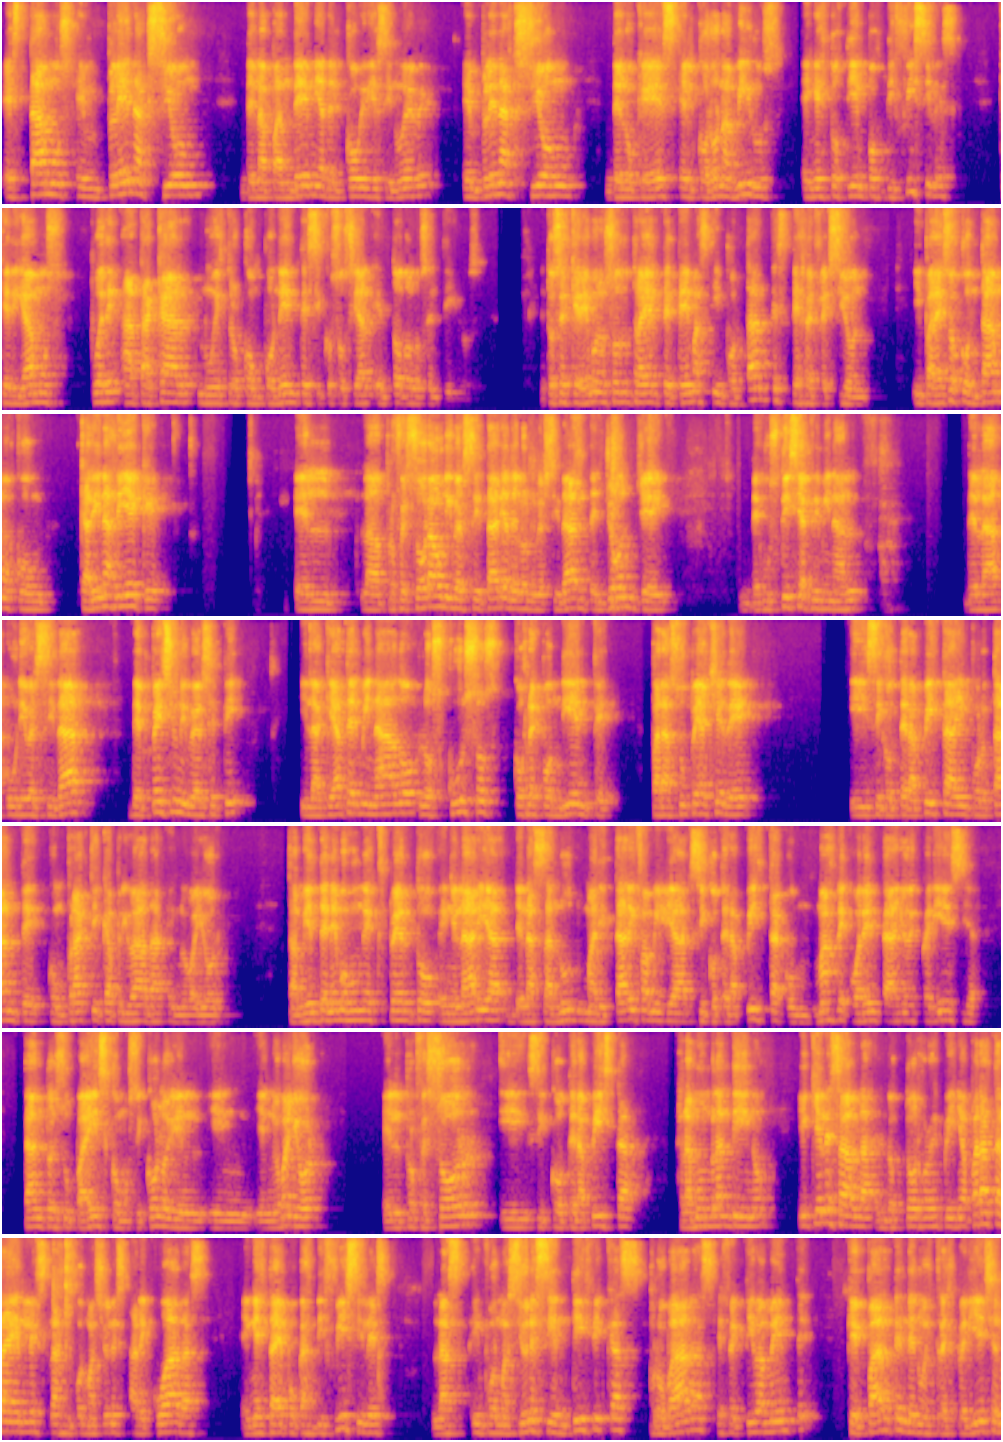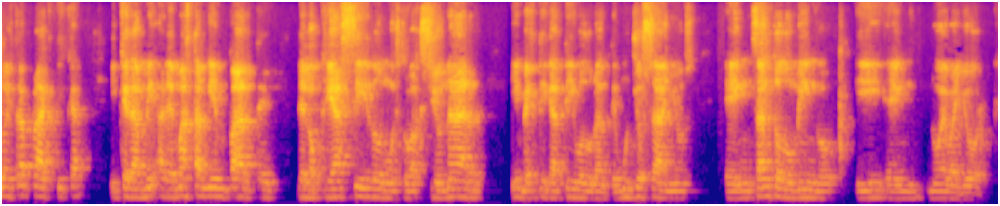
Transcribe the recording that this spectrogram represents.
Estamos en plena acción de la pandemia del COVID-19, en plena acción de lo que es el coronavirus en estos tiempos difíciles que, digamos, pueden atacar nuestro componente psicosocial en todos los sentidos. Entonces queremos nosotros traerte temas importantes de reflexión y para eso contamos con Karina Rieke, la profesora universitaria de la Universidad de John Jay de Justicia Criminal, de la Universidad de Pace University y la que ha terminado los cursos correspondientes para su PhD y psicoterapista importante con práctica privada en Nueva York. También tenemos un experto en el área de la salud marital y familiar, psicoterapista con más de 40 años de experiencia, tanto en su país como psicólogo y en, Nueva York, el profesor y psicoterapista Ramón Blandino, y quien les habla, el doctor Jorge Piña, para traerles las informaciones adecuadas en estas épocas difíciles, las informaciones científicas probadas efectivamente, que parten de nuestra experiencia, nuestra práctica y que además también parten de lo que ha sido nuestro accionar investigativo durante muchos años en Santo Domingo y en Nueva York.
